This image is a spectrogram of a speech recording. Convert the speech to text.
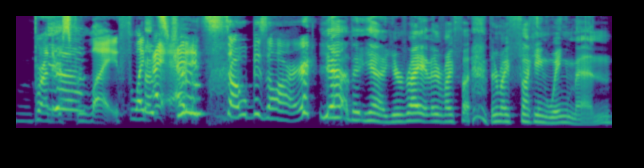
brothers Yeah, for life. Like I, that's I- true. it's so bizarre. Yeah, they, yeah, you're right. They're my fu- they're my fucking wingmen.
